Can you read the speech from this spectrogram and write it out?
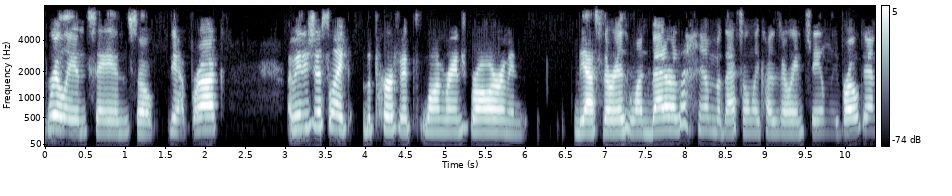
really insane. So yeah, Brock. I mean, he's just like the perfect long range brawler. I mean, yes, there is one better than him, but that's only because they're insanely broken.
